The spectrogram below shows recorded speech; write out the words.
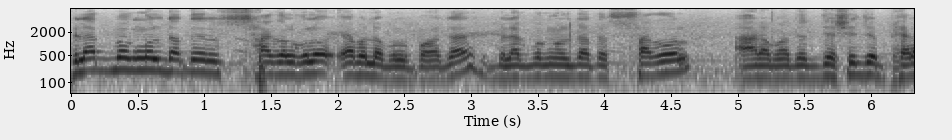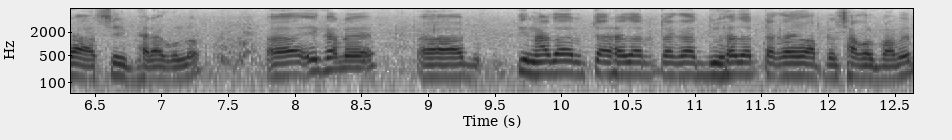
ব্ল্যাক বেঙ্গল জাতের ছাগলগুলো অ্যাভেলেবল পাওয়া যায়। ব্ল্যাক বেঙ্গল জাতের ছাগল আর আমাদের দেশে যে ভেড়া আছে এই ভেড়াগুলো। এখানে তিন হাজার, চার হাজার টাকা, দুই হাজার টাকায়ও আপনি ছাগল পাবেন।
